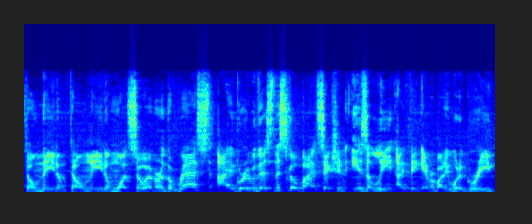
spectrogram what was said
don't need them. Don't need them whatsoever. The rest, I agree with this. This go buy it section is elite. I think everybody would agree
